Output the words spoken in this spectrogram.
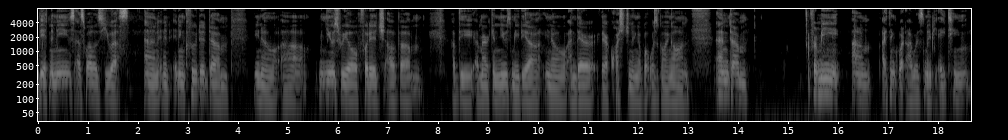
Vietnamese as well as U.S. and it, it included um, you know uh, newsreel footage of. Um, of the American news media, you know, and their their questioning of what was going on, and um, for me, um, I think what I was maybe 18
